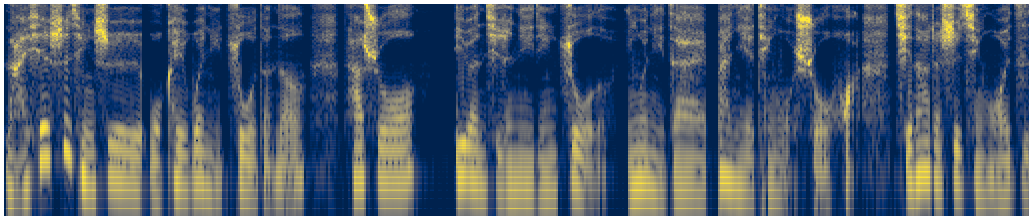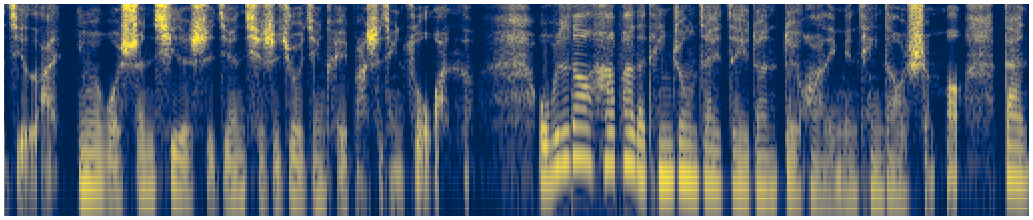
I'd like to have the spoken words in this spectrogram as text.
哪一些事情是我可以为你做的呢？他说。Even 其实你已经做了，因为你在半夜听我说话，其他的事情我会自己来，因为我生气的时间其实就已经可以把事情做完了。我不知道哈帕的听众在这一段对话里面听到什么，但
